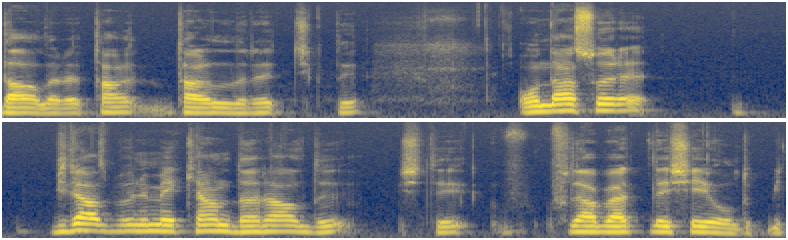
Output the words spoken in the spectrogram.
dağlara, tar tarlalara çıktı. Ondan sonra biraz böyle mekan daraldı. İşte Flaubert'le şey olduk bir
